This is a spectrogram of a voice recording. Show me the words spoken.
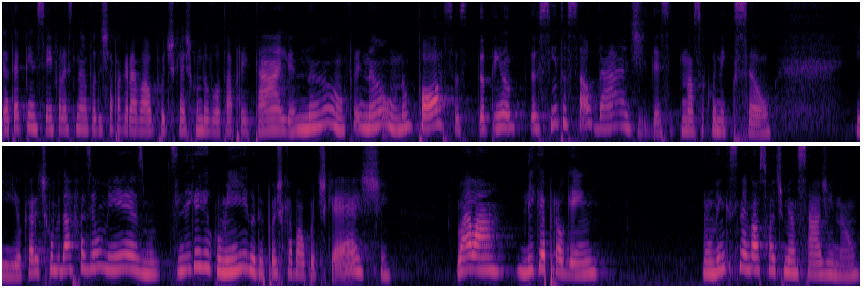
até pensei, falei assim, não, vou deixar para gravar o podcast quando eu voltar para Itália. Não, falei, não, não posso. Eu tenho, eu sinto saudade dessa nossa conexão. E eu quero te convidar a fazer o mesmo. Desliga aqui comigo depois de acabar o podcast. Vai lá, liga para alguém. Não vem com esse negócio só de mensagem, não.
